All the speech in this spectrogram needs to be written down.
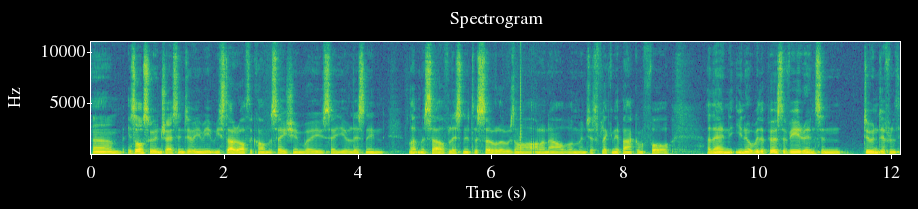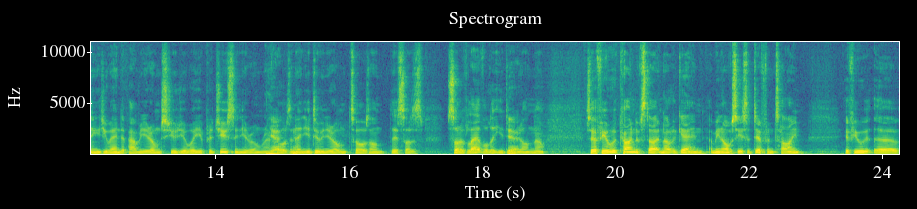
Um, it's also interesting too. Mean, we started off the conversation where you say you were listening, like myself, listening to solos on, on an album and just flicking it back and forth, and then you know with the perseverance and doing different things, you end up having your own studio where you're producing your own Yeah, records, and yeah. then you're doing your own tours on this sort of sort of level that you're doing Yeah. it on now. So if you were kind of starting out again, I mean, obviously it's a different time. If you were uh,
